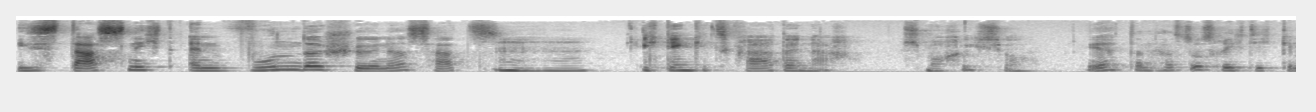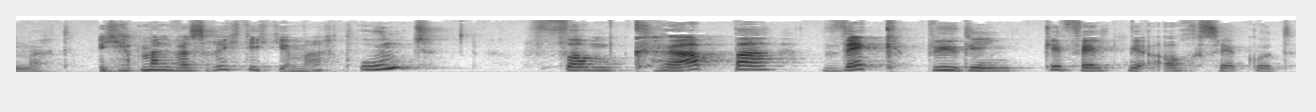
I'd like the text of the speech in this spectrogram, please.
Ist das nicht ein wunderschöner Satz? Ich denke jetzt gerade nach. Das mache ich so. Ja, dann hast du es richtig gemacht. Ich habe mal was richtig gemacht. Und vom Körper wegbügeln gefällt mir auch sehr gut.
